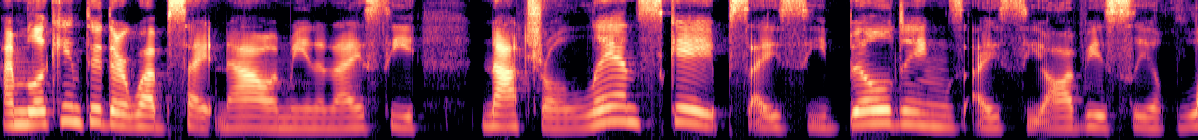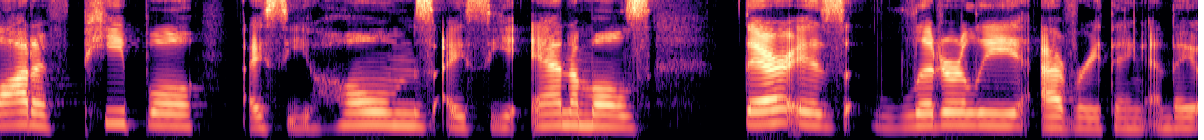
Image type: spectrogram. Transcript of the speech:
I'm looking through their website now, I mean, and I see natural landscapes, I see buildings, I see obviously a lot of people, I see homes, I see animals. There is literally everything, and they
